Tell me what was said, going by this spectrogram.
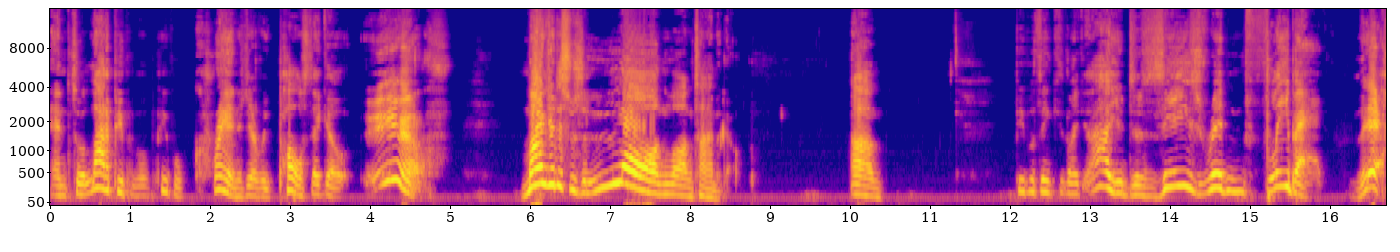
And so a lot of people, people cringe, they're repulsed, they go, Ew. Mind you, this was a long, long time ago. Um, people think like, ah, you disease-ridden flea bag. Ugh.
